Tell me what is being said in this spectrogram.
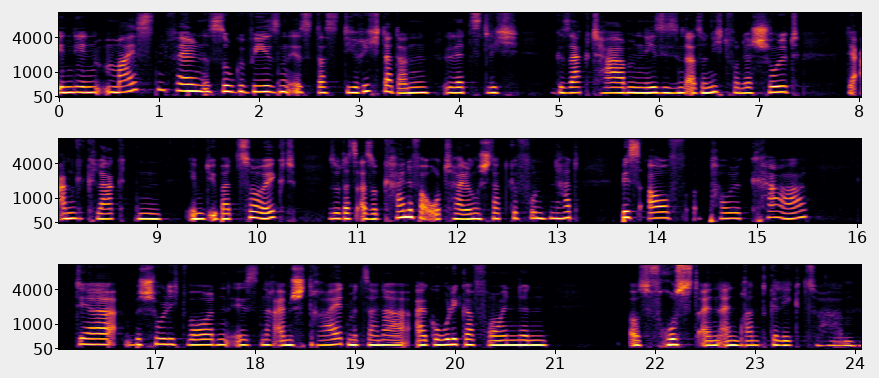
in den meisten Fällen es so gewesen ist, dass die Richter dann letztlich gesagt haben, nee, sie sind also nicht von der Schuld der Angeklagten eben überzeugt, sodass also keine Verurteilung stattgefunden hat, bis auf Paul K., der beschuldigt worden ist, nach einem Streit mit seiner Alkoholikerfreundin aus Frust einen, einen Brand gelegt zu haben.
